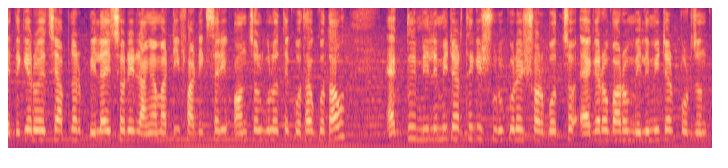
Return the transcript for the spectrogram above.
এদিকে রয়েছে আপনার বিলাইছড়ি, রাঙামাটি ফাটিকসারি অঞ্চলগুলোতে কোথাও কোথাও এক দুই মিলিমিটার থেকে শুরু করে সর্বোচ্চ এগারো বারো মিলিমিটার পর্যন্ত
